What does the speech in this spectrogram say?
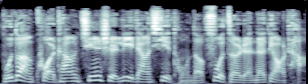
不断扩张军事力量系统的负责人的调查。”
